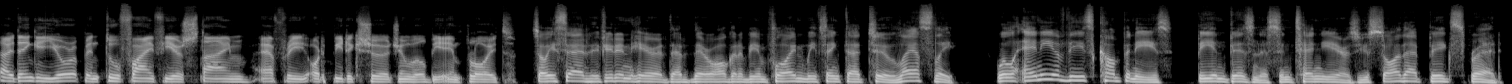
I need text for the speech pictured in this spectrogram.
I think in Europe, in two, five years' time, every orthopedic surgeon will be employed. So he said, if you didn't hear it, that they're all going to be employed, and we think that too. Lastly, will any of these companies be in business in 10 years? You saw that big spread,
